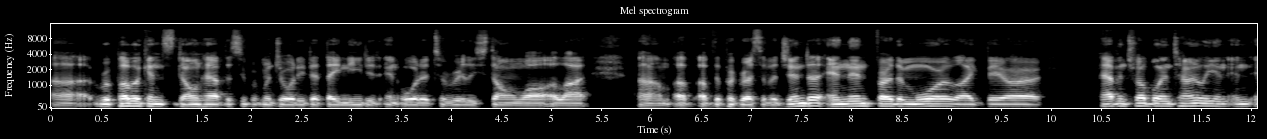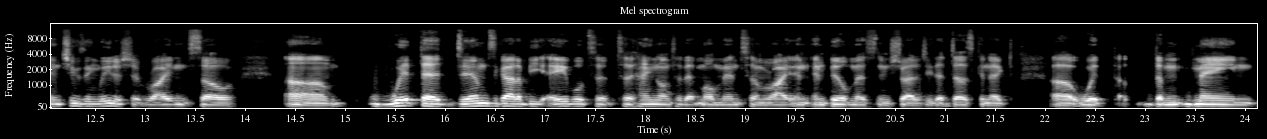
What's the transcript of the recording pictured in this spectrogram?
uh, Republicans don't have the supermajority that they needed in order to really stonewall a lot um, of of the progressive agenda, and then furthermore, like they are having trouble internally in, in, in choosing leadership, right? And so, um, with that, Dems got to be able to to hang on to that momentum, right, and, and build messaging strategy that does connect uh, with the main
